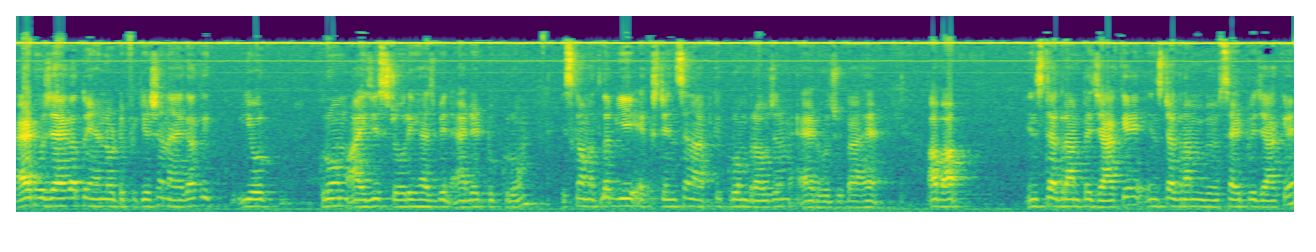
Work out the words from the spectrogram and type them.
ऐड हो जाएगा तो यहाँ नोटिफिकेशन आएगा कि your Chrome I G story has been added to Chrome इसका मतलब ये एक्सटेंशन आपके क्रोम ब्राउज़र में ऐड हो चुका है। अब आप इंस्टाग्राम पे जाके इंस्टाग्राम वेबसाइट पे जाके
